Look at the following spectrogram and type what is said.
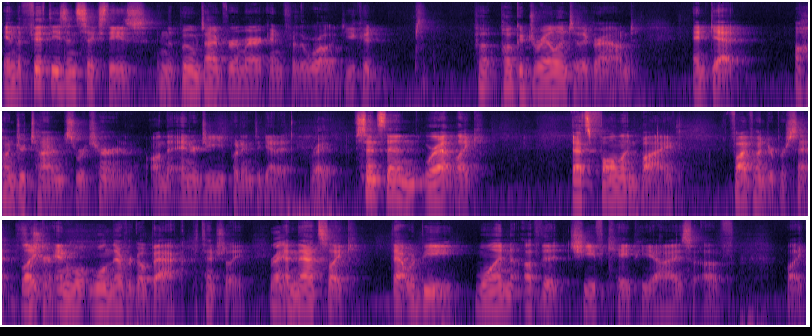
In the 50s and 60s in the boom time for america and for the world you could p- poke a drill into the ground and get a hundred times return on the energy you put in to get it. Right. Since then we're at like that's fallen by 500% like sure. and we'll, we'll never go back potentially Right. and that's like that would be one of the chief kpis of like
